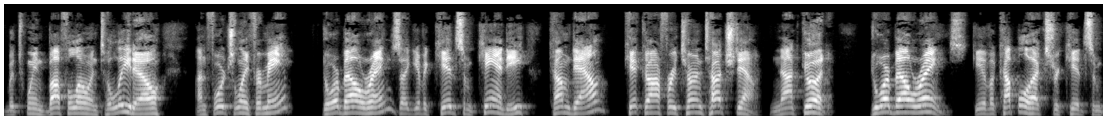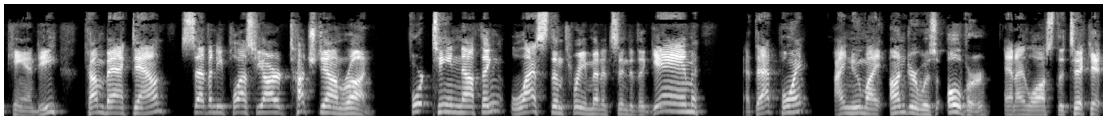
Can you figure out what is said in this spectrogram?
between Buffalo and Toledo. Unfortunately for me, doorbell rings. I give a kid some candy, come down, kickoff return touchdown. Not good. Doorbell rings. Give a couple extra kids some candy, come back down, 70 plus yard touchdown run. 14 nothing, less than three minutes into the game. At that point, I knew my under was over and I lost the ticket.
